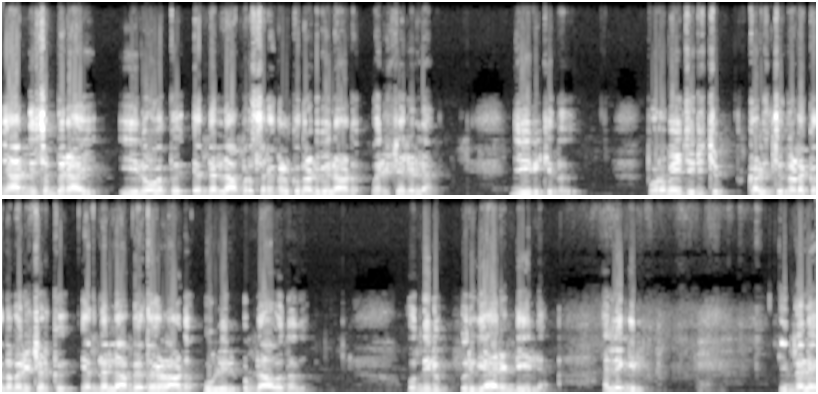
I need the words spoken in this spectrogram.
ഞാൻ നിശബ്ദനായി ഈ ലോകത്ത് എന്തെല്ലാം പ്രശ്നങ്ങൾക്ക് നടുവിലാണ് മനുഷ്യരെല്ലാം? ജീവിക്കുന്നത്. പുറമേ ചിരിച്ചും കളിച്ചും നടക്കുന്ന മനുഷ്യർക്ക് എന്തെല്ലാം വ്യഥകളാണ് ഉള്ളിൽ ഉണ്ടാവുന്നത്. ഒന്നിനും ഒരു ഗ്യാരണ്ടിയില്ല അല്ലെങ്കിൽ ഇന്നലെ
